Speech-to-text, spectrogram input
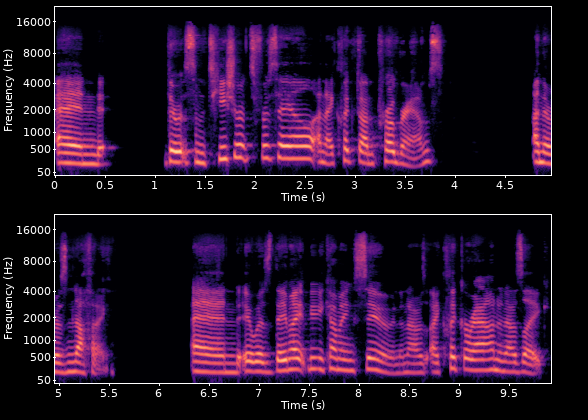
And there was some T-shirts for sale, and I clicked on programs, and there was nothing. And it was they might be coming soon and i was i click around and i was like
